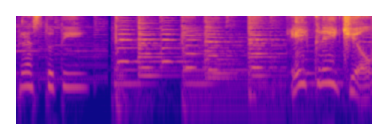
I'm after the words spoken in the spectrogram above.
प्रस्तुति। एक रेडियो।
